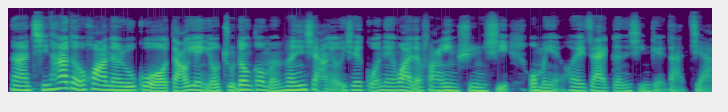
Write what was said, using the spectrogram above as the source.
那其他的话呢，如果导演有主动跟我们分享，有一些国内外的放映讯息，我们也会再更新给大家。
